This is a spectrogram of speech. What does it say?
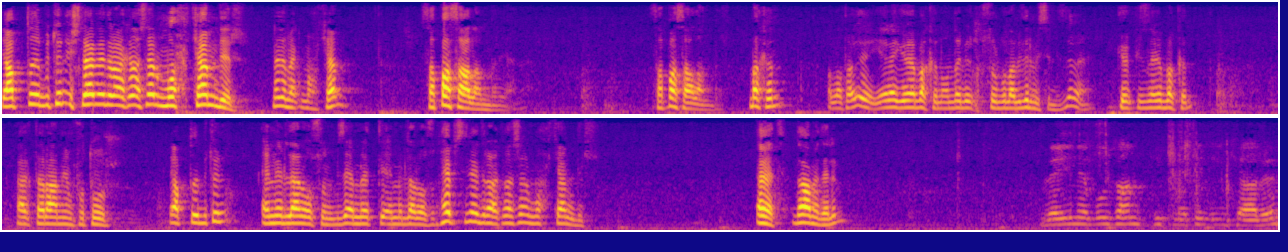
yaptığı bütün işler nedir arkadaşlar? Muhkemdir. Ne demek muhkem? Sapa sağlamdır yani. Sapa sağlamdır. Bakın Allah Teala diyor yere göğe bakın onda bir kusur bulabilir misiniz değil mi? Gökyüzüne bir bakın. Helteramin futur. Yaptığı bütün emirler olsun, bize emrettiği emirler olsun. Hepsi nedir arkadaşlar? Muhkemdir. Evet, devam edelim. Ve yine bu zan hikmetin inkarı,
